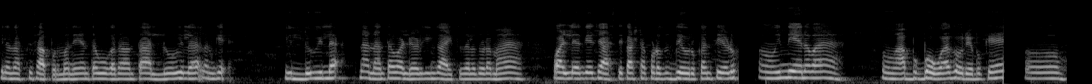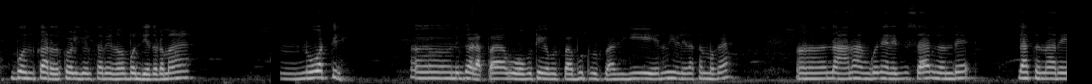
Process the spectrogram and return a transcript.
ಇಲ್ಲ ನಕ್ತಿ ಸಾಪನ ಮನೆ ಅಂತ ಹೋಗೋದ ಅಂತ ಅಲ್ಲೂ ಇಲ್ಲ ನನಗೆ. ಇಲ್ಲೂ ಇಲ್ಲ. ನನ್ನಂತ ಒಳಗೆ ಹಿಂಗೆ ಆಯ್ತದಲ್ಲ ದೊಡಮ್ಮ? ಒಳ್ಳೆಯವ್ರಿಗೆ ಜಾಸ್ತಿ ಕಷ್ಟ ಕೊಡೋದು ದೇವ್ರಕ್ಕಂತೇಳು ಹ್ಞೂ ಇನ್ನೇನವ? ಹಬ್ಬಕ್ಕೆ ಬಹುವ ಗೌರಿ ಹಬ್ಬಕ್ಕೆ? ಬಂದು ಕರೆದು ಏನೋ ಬಂದಿದೆ ದೊಡಮ್ಮ? ನೋಡ್ತೀನಿ. ನಿಮ್ಮ ದೊಡ್ಡಪ್ಪ ಹೋಗ್ಬಿಟ್ಟು ಹೇಳ್ಬಿಟ್ಪ ಬಿಟ್ಟು ಬಾ ಏನು ಹೇಳಿಲ್ಲ ಕಣ್ ಮಗ. ನಾನು ಹಂಗೂ ನೆನೆ ಸರ್, ಅಂದೆ ಲತನಾರೇ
